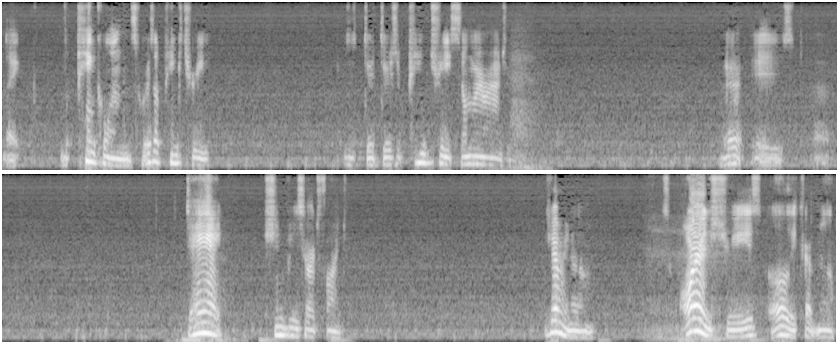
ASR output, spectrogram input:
like, the pink ones? Where's a pink tree? There, there's a pink tree somewhere around here. Where is, Dang it! Shouldn't be this hard to find. Give me another one. Some orange trees. Holy crap, no.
